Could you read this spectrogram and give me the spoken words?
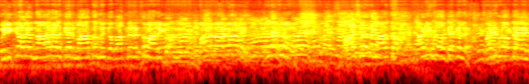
പിടിക്കാളെ നാലാൾക്കാർ മാത്രം നിൽക്കുക. ബാക്കിയൊക്കെ മാറുക മാറി മാത്രം. അടി ബ്ലോക്കല്ലേ അടി അടി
